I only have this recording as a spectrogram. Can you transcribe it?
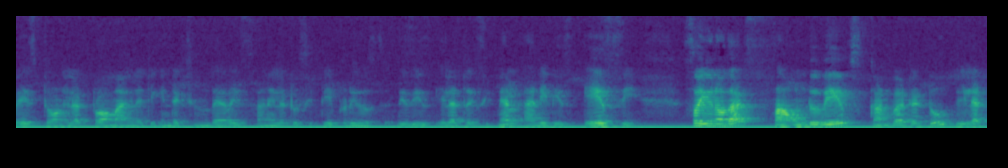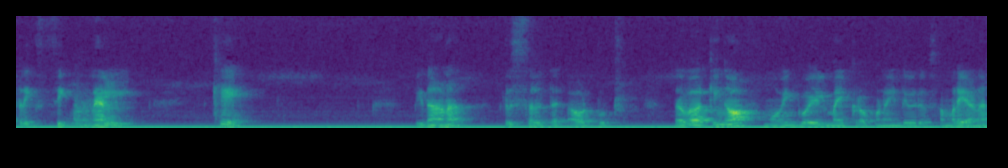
based on electromagnetic induction there is an electricity produced. This is electric signal and it is AC so you know that sound waves converted to electric signal okay ഇതാണ് result output the working of moving coil microphone അതിന്റെ ഒരു സമ്മറിയാണ്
